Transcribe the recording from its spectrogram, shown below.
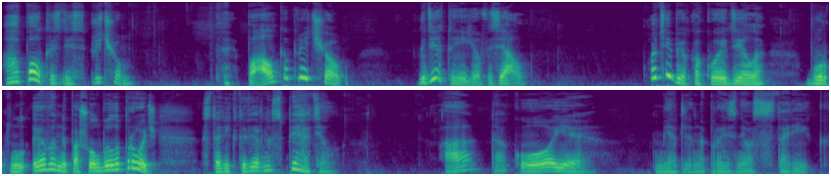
А палка здесь при чем? Палка при чем? Где ты ее взял? А тебе какое дело? Буркнул Эван и пошел было прочь. Старик-то верно спятил. А такое, медленно произнес старик,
